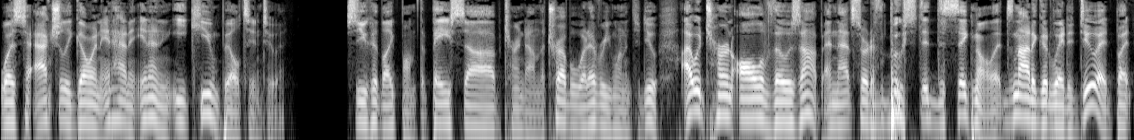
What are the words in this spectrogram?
was to actually go and it had, a, it had an eq built into it so you could like bump the bass up turn down the treble whatever you wanted to do i would turn all of those up and that sort of boosted the signal it's not a good way to do it but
